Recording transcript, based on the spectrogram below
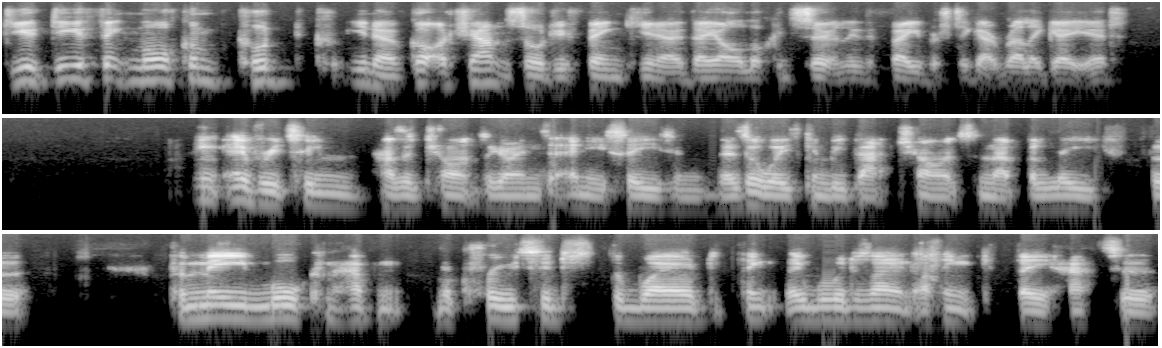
Do you, do you think Morecambe could, you know, got a chance, or do you think, you know, they are looking certainly the favourites to get relegated? I think every team has a chance to go into any season. There's always going to be that chance and that belief. But for me, Morecambe haven't recruited the way I'd think they would. I think they had to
